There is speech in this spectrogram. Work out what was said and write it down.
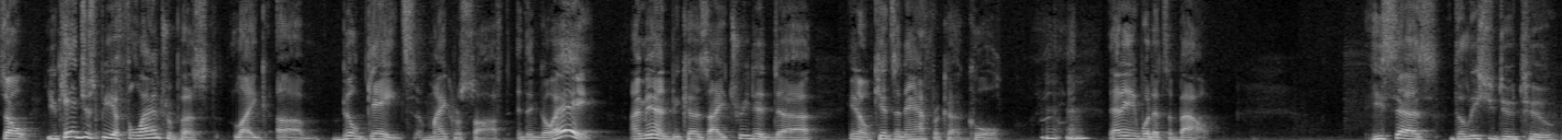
So you can't just be a philanthropist like um, Bill Gates of Microsoft and then go, "Hey, I'm in because I treated uh, you know kids in Africa cool." that ain't what it's about. He says, "The least you do to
